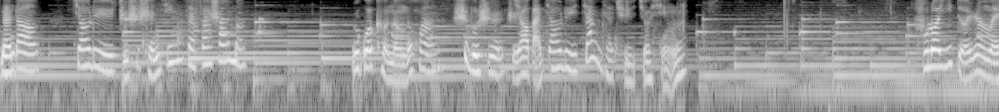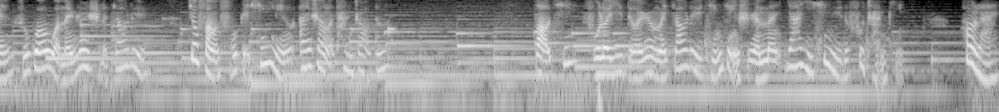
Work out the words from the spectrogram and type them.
难道焦虑只是神经在发烧吗？如果可能的话，是不是只要把焦虑降下去就行了？弗洛伊德认为，如果我们认识了焦虑，就仿佛给心灵安上了探照灯。早期，弗洛伊德认为焦虑仅仅是人们压抑性欲的副产品。后来，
